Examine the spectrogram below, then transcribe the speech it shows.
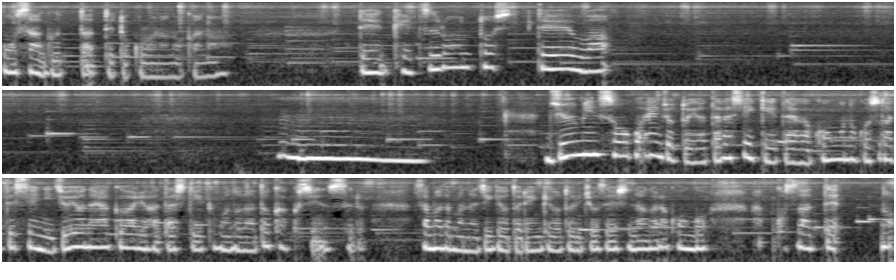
を探ったってところなのかな？で結論としてはうん。住民相互援助という新しい形態が今後の子育て支援に重要な役割を果たしていくものだと確信する。さまざまな事業と連携を取り調整しながら今後子育ての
